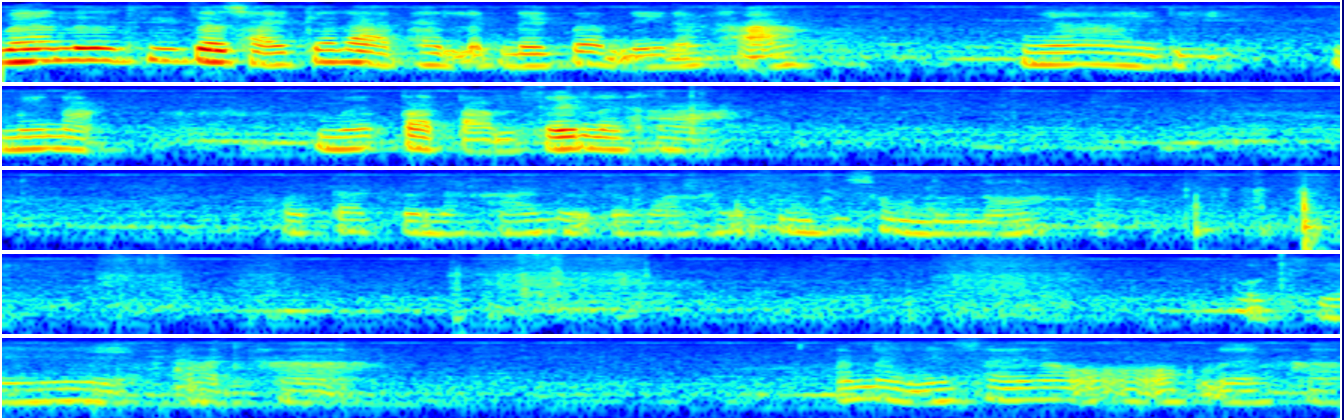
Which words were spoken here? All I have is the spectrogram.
แม่เลือกที่จะใช้กระดาษแผ่นเล็กๆแบบนี้นะคะ ง่ายดี ไม่หนักแม่ตัดตามเส้นเลยค่ะ ขอตัดก่อนนะคะ เดี๋ยวจะวางให้คุณผู้ชมดูเนาะโอเค ตัดค่ะ อันไหนไม่ใช้เราเอาออกเลยค่ะ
